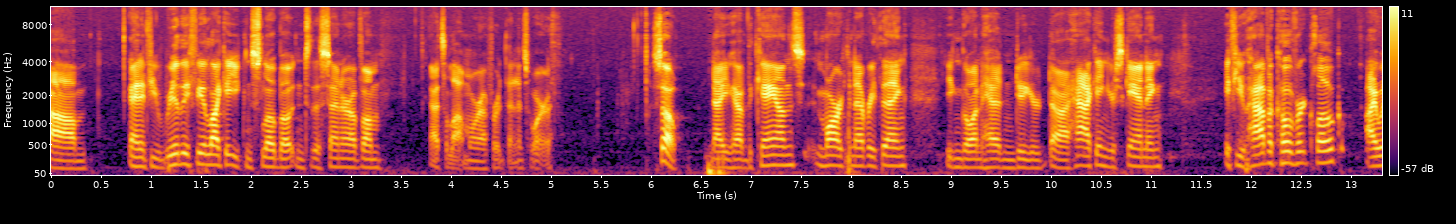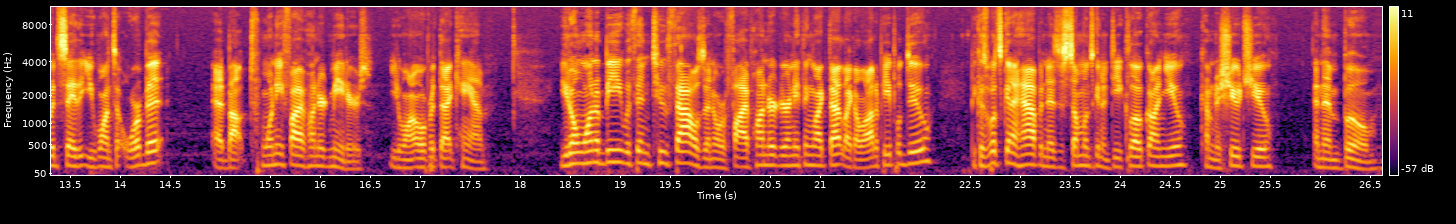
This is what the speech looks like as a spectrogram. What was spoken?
Um, and if you really feel like it you can slow boat into the center of them. That's a lot more effort than it's worth. So now you have the cans marked and everything. You can go ahead and do your uh, hacking, your scanning. If you have a covert cloak, I would say that you want to orbit at about 2,500 meters. You want to orbit that can. You don't want to be within 2,000 or 500 or anything like that, like a lot of people do, because what's going to happen is, is someone's going to decloak on you, come to shoot you, and then boom,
